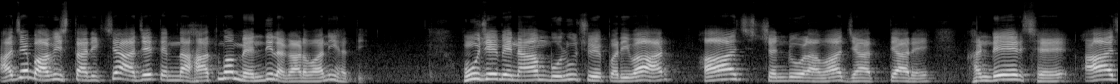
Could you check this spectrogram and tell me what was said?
આજે બાવીસ તારીખ છે. આજે તેમના હાથમાં મહેંદી લગાડવાની હતી. હું જે બે નામ બોલું છું એ પરિવાર આ જ ચંડોળામાં જ્યાં અત્યારે ખંડેર છે આ જ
